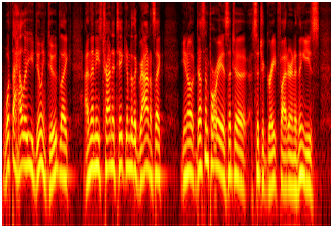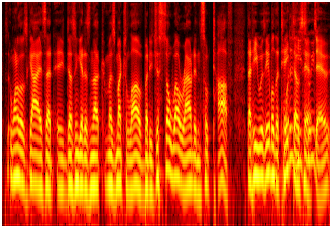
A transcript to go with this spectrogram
what the hell are you doing, dude? Like, and then he's trying to take him to the ground. It's like, you know, Dustin Poirier is such a such a great fighter, and I think he's one of those guys that he doesn't get as much as much love, but he's just so well rounded and so tough that he was able to take What did those he hits. tweet out?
